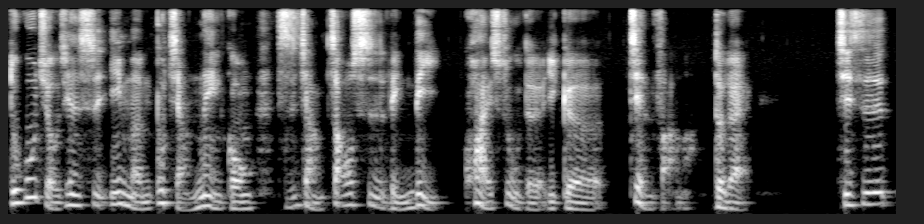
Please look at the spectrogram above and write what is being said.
独孤九剑是一门不讲内功，只讲招式凌厉、快速的一个剑法嘛，对不对？其实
